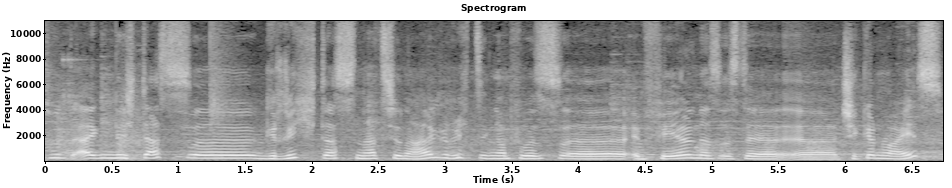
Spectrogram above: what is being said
tut eigentlich das äh, Gericht, das Nationalgericht Singapurs äh, empfehlen. Das ist der äh, Chicken Rice.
